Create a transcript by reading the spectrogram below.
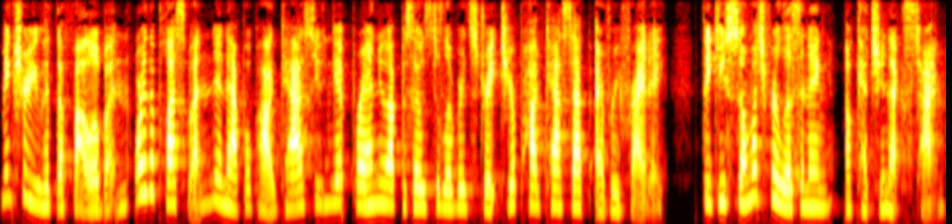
make sure you hit the follow button or the plus button in Apple Podcasts. You can get brand new episodes delivered straight to your podcast app every Friday. Thank you so much for listening. I'll catch you next time.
